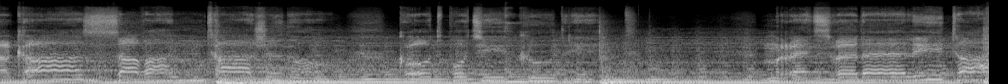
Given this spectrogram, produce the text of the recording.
наказ завантажено, кот потік у дріт, мрець веде літак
